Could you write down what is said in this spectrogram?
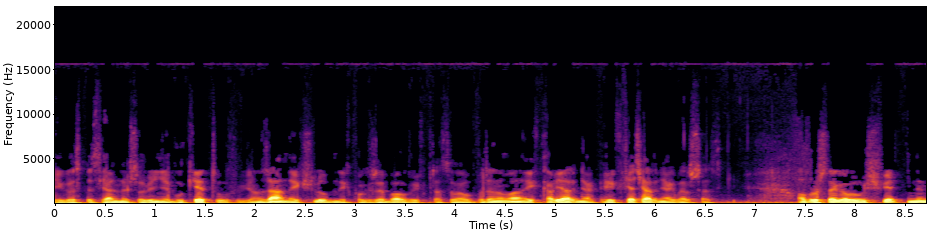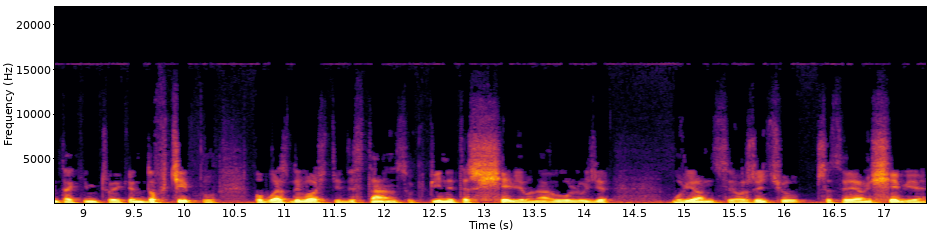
Jego specjalność robienie bukietów wiązanych, ślubnych, pogrzebowych. Pracował w renomowanych kawiarniach, y, kwiaciarniach warszawskich. Oprócz tego był świetnym takim człowiekiem dowcipu, pobłażliwości, dystansu, kpiny też siebie, bo na ogół ludzie mówiący o życiu przedstawiają siebie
